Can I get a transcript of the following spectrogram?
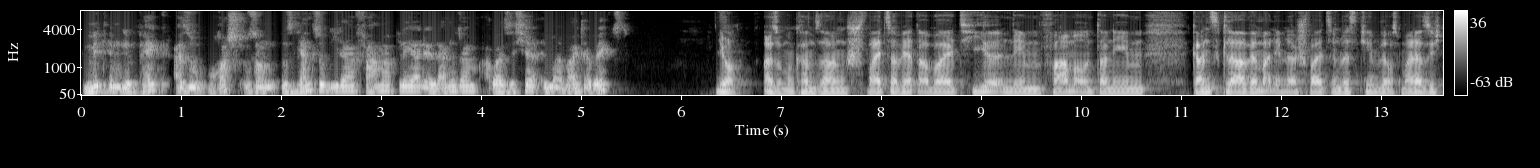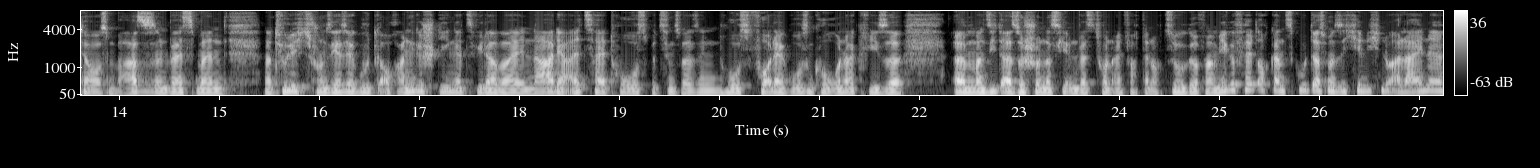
mit im Gepäck. Also Roche ist ein ganz solider Pharma-Player, der langsam, aber sicher immer weiter wächst. Ja, also man kann sagen, Schweizer Wertarbeit hier in dem Pharmaunternehmen, ganz klar, wenn man in der Schweiz investieren will, aus meiner Sicht heraus ein Basisinvestment, natürlich schon sehr, sehr gut auch angestiegen, jetzt wieder bei nahe der Allzeithochs, beziehungsweise den Hochs vor der großen Corona-Krise. Ähm, man sieht also schon, dass hier Investoren einfach dann auch zugegriffen haben. Mir gefällt auch ganz gut, dass man sich hier nicht nur alleine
